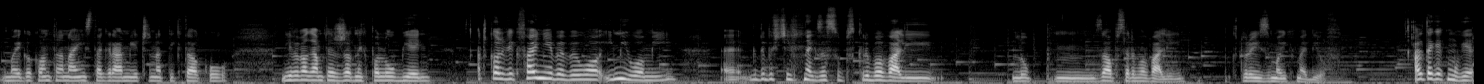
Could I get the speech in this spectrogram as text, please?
mojego konta na Instagramie czy na TikToku. Nie wymagam też żadnych polubień, aczkolwiek fajnie by było i miło mi, y, gdybyście jednak zasubskrybowali lub mm, zaobserwowali któryś z moich mediów. Ale tak jak mówię,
